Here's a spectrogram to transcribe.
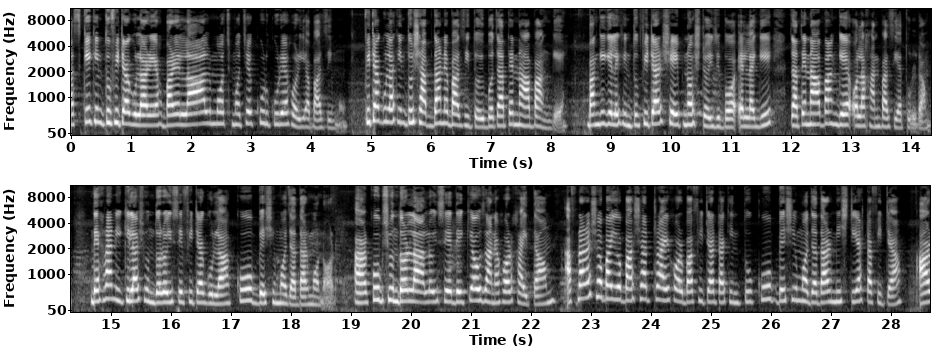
আজকে কিন্তু ফিটাগুলার একবারে লাল মচমচে কুরকুরে করিয়া বাজিমু। ফিটাগুলা কিন্তু সাবধানে বাজি তৈব, যাতে না ভাঙ্গে। ভাঙ্গি গেলে কিন্তু ফিটার শেপ নষ্ট হয়ে যাব, এর লাগি যাতে না ভাঙ্গে ওলাখান বাজিয়া তুললাম দেখলানি কিলা সুন্দর হইছে ফিটাগুলা, খুব বেশি মজাদার মনর। আর খুব সুন্দর লাল হইছে, দেখেও জানে খর খাইতাম। আপনারা সবাইও বাসার ট্রাই করবা ফিটাটা, কিন্তু খুব বেশি মজাদার মিষ্টি একটা ফিটা। আর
